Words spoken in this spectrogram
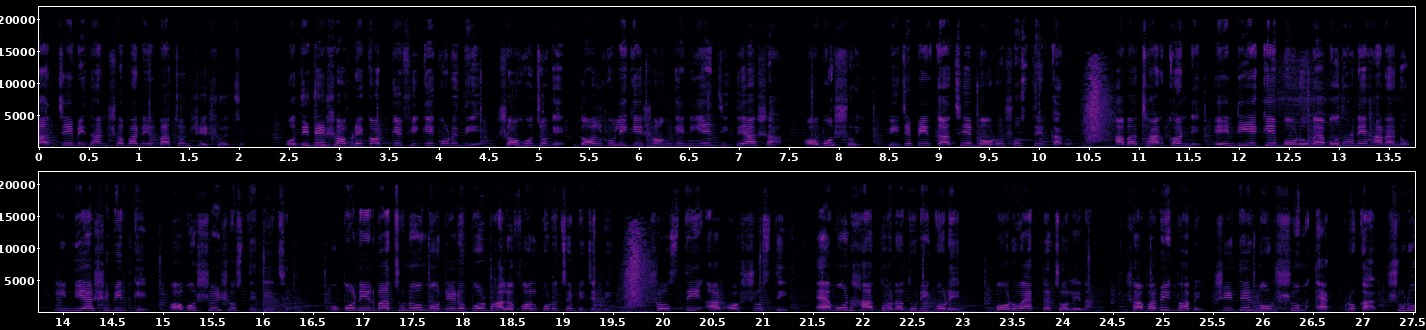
রাজ্যে বিধানসভা নির্বাচন শেষ হয়েছে। অতীতের সব রেকর্ডকে ফিকে করে দিয়ে সহযোগে দলগুলিকে সঙ্গে নিয়ে জিতে আসা অবশ্যই বিজেপির কাছে বড় স্বস্তির কারণ। আবার ঝাড়খণ্ডে এনডিএকে বড় ব্যবধানে হারানো ইন্ডিয়া শিবিরকে অবশ্যই স্বস্তি দিয়েছে। উপনির্বাচনেও মোটের ওপর ভালো ফল করেছে বিজেপি। স্বস্তি আর অস্বস্তি এমন হাত ধরাধরি করে বড় একটা চলে না। স্বাভাবিকভাবে শীতের মরশুম এক প্রকার। শুরু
